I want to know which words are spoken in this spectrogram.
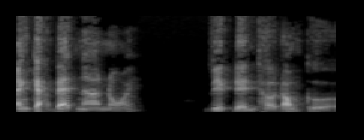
Anh cả Betna nói, việc đền thờ đóng cửa,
